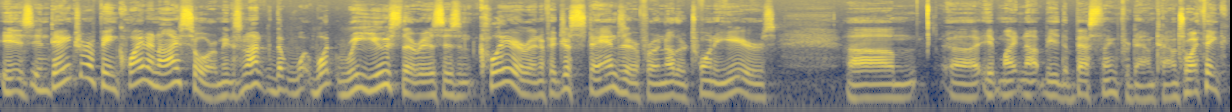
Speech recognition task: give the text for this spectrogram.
is in danger of being quite an eyesore. I mean, it's not the, what, what reuse there is isn't clear, and if it just stands there for another 20 years, um, uh, it might not be the best thing for downtown. So I think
